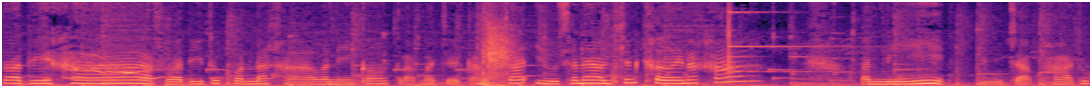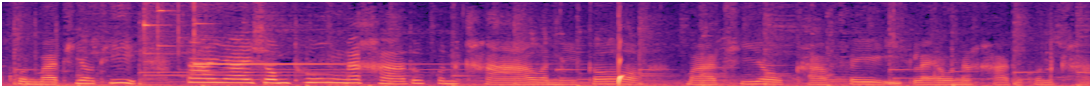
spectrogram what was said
สวัสดีค่ะ สวัสดีทุกคนนะคะ วันนี้ก็กลับมาเจอกับจ้าอิวชาแนลเช่นเคยนะคะ วันนี้อิวจะพาทุกคนมาเที่ยวที่ตายายชมทุ่งนะคะ ทุกคนขาวันนี้ก็มาเที่ยวคาเฟ่อีกแล้วนะคะ ทุกคนขา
